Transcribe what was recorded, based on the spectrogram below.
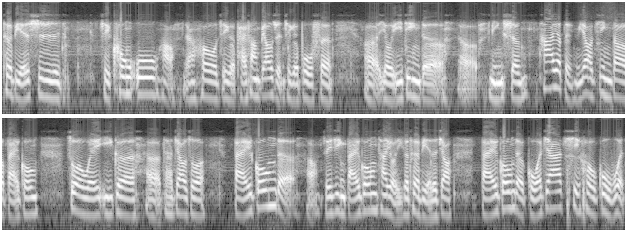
特别是这空污哈，然后这个排放标准这个部分，呃，有一定的呃名声。他要等于要进到白宫，作为一个呃，他叫做白宫的啊。最近白宫他有一个特别的叫白宫的国家气候顾问，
